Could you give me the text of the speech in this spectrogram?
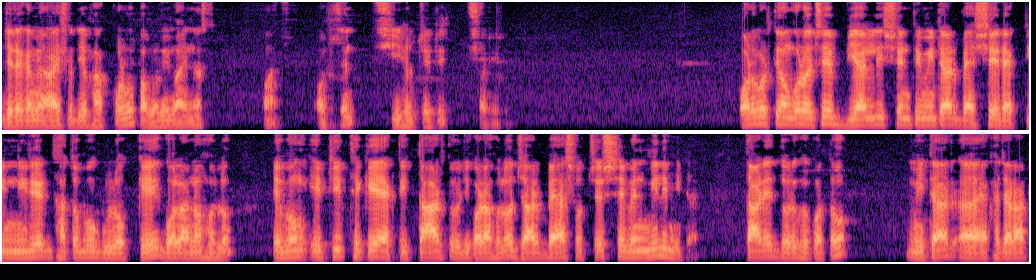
যেটাকে আমি আড়াইশো দিয়ে ভাগ করব, পাবো আমি মাইনাস পাঁচ। অপশন সি হচ্ছে এটি সঠিক। পরবর্তী অঙ্গ রয়েছে বিয়াল্লিশ সেন্টিমিটার ব্যাসের একটি নিরেট ধাতব গোলককে গলানো হলো এবং এটির থেকে একটি তার তৈরি করা হলো যার ব্যাস হচ্ছে সেভেন মিলিমিটার। তারের দৈর্ঘ্য কত মিটার? এক হাজার আট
